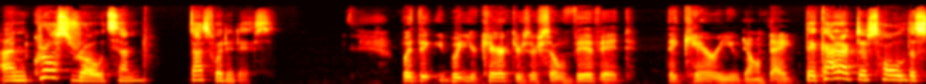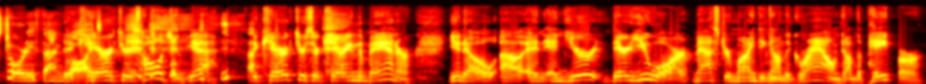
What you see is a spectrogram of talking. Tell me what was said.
and crossroads. And that's what it is. But the, but your characters are so vivid they carry you, don't they? The characters hold the story, thank the God. The characters hold you, yeah. yeah. The characters are carrying the banner, you know, uh, and, and you're there you are masterminding on the ground, on the paper,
